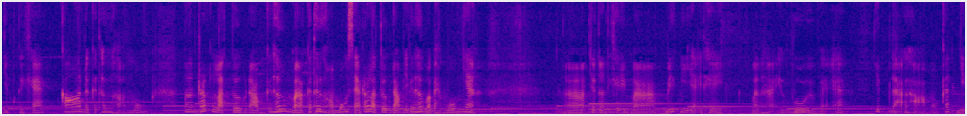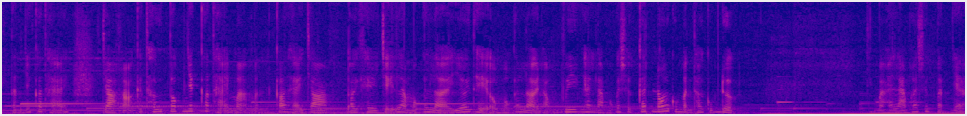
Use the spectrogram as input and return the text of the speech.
giúp người khác có được cái thứ họ muốn. Nó rất là tương đồng. Cái thứ mà cái thứ họ muốn sẽ rất là tương đồng với cái thứ mà bạn muốn nha. À, cho nên khi mà biết như vậy thì mình hãy vui vẻ giúp đỡ họ một cách nhiệt tình nhất có thể, cho họ cái thứ tốt nhất có thể mà mình có thể cho. Đôi khi chỉ là một cái lời giới thiệu, một cái lời động viên hay là một cái sự kết nối của mình thôi cũng được. Nhưng mà hãy làm hết sức mình nha.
